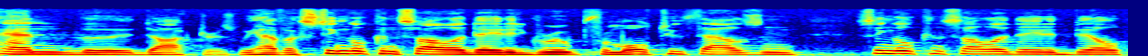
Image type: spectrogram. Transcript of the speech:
and the doctors. We have a single consolidated group from all 2,000, single consolidated bill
